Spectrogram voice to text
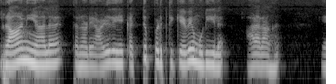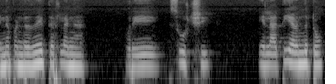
ராணியால் தன்னுடைய அழுகையை கட்டுப்படுத்திக்கவே முடியல. ஆளாங்க என்ன பண்ணுறதுனே தெரிலங்க. ஒரே சூழ்ச்சி. எல்லாத்தையும் இழந்துட்டோம்.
